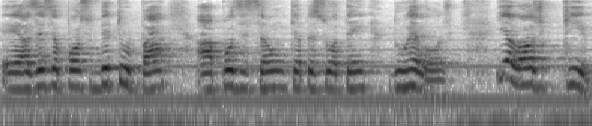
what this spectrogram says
é, às vezes eu posso deturpar a posição que a pessoa tem do relógio. E é lógico que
